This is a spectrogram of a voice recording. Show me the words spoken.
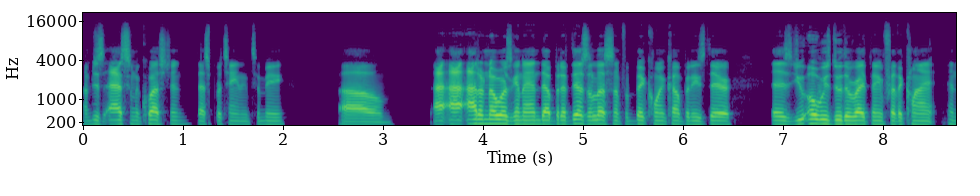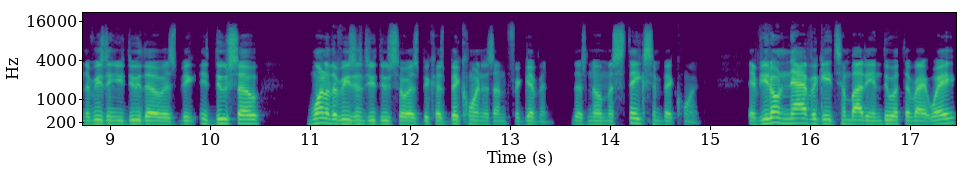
I'm just asking a question that's pertaining to me. Um, I, I, I don't know where it's going to end up, but if there's a lesson for Bitcoin companies, there is you always do the right thing for the client, and the reason you do though is be, do so. One of the reasons you do so is because Bitcoin is unforgiving. There's no mistakes in Bitcoin. If you don't navigate somebody and do it the right way,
